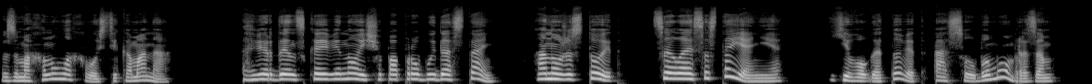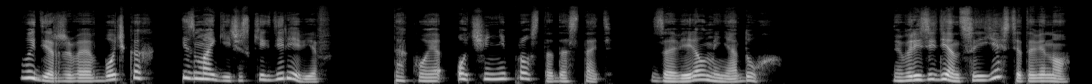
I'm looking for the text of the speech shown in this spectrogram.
взмахнула хвостиком она. А верденское вино еще попробуй достань, оно же стоит целое состояние. Его готовят особым образом, выдерживая в бочках из магических деревьев. Такое очень непросто достать, заверил меня дух. В резиденции есть это вино?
